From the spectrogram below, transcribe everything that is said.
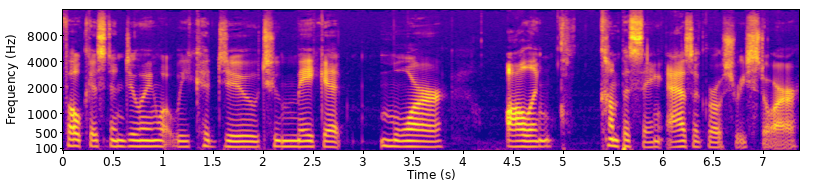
focused in doing what we could do to make it more all encompassing as a grocery store.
